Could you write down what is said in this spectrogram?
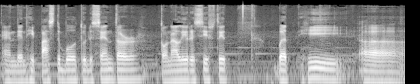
and then he passed the ball to the center. Tonali received it, but he uh,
